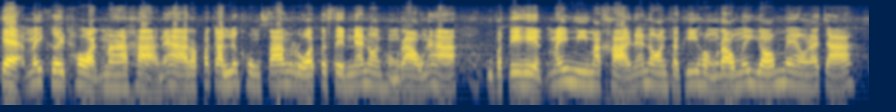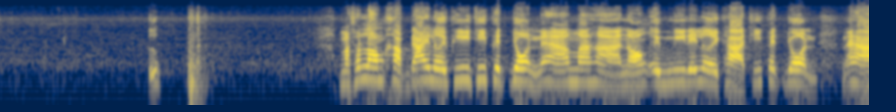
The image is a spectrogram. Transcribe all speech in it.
แกะไม่เคยถอดมาค่ะนะคะรับประกันเรื่องโครงสร้างร้อยเปอร์เซ็นแน่นอนของเรานะคะ อุบัติเหตุไม่มีมาขายแน่นอนค่ะพี่ของเราไม่ย้อมแมวนะจ๊ะอึ๊บมาทดลองขับได้เลยพี่ที่เพชรยนต์นะคะมาหาน้องเอมมี่ได้เลยค่ะที่เพชรยนต์นะคะ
